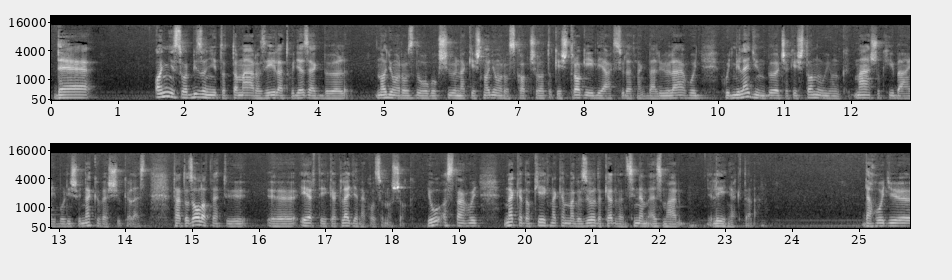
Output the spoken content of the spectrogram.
De annyiszor bizonyította már az élet, hogy ezekből nagyon rossz dolgok sülnek, és nagyon rossz kapcsolatok, és tragédiák születnek belőle, hogy, hogy mi legyünk bölcsek, és tanuljunk mások hibáiból is, hogy ne kövessük el ezt. Tehát az alapvető ö, értékek legyenek azonosak. Jó? Aztán, hogy neked a kék, nekem meg a zöld a kedvenc színem, ez már lényegtelen. De hogy ö,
